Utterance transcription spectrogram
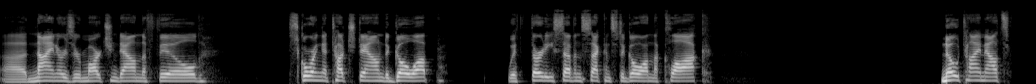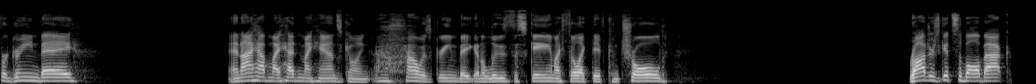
Uh, Niners are marching down the field, scoring a touchdown to go up with 37 seconds to go on the clock. No timeouts for Green Bay. And I have my head in my hands going, oh, how is Green Bay going to lose this game? I feel like they've controlled. Rodgers gets the ball back.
